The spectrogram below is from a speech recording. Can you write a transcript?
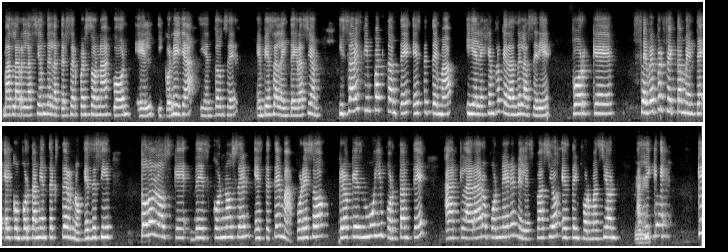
más la relación de la tercera persona con él y con ella, y entonces empieza la integración. Y sabes qué impactante este tema y el ejemplo que das de la serie, porque se ve perfectamente el comportamiento externo, es decir, todos los que desconocen este tema. Por eso creo que es muy importante aclarar o poner en el espacio esta información. Así que, ¿qué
